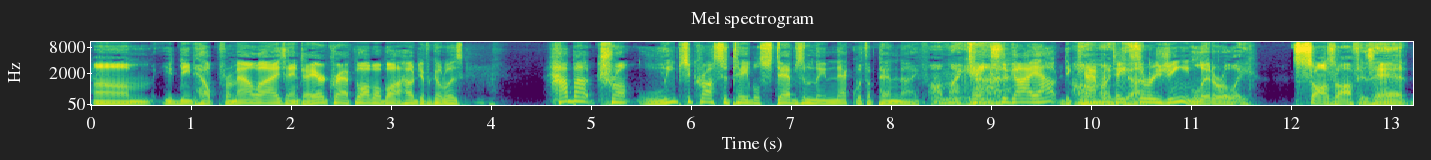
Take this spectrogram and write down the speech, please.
Um, you'd need help from allies, anti-aircraft, blah blah blah. How difficult it was. How about Trump leaps across the table, stabs him in the neck with a penknife? Oh my god! Takes the guy out, Oh, decapitates God. the regime. Literally saws off his head.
